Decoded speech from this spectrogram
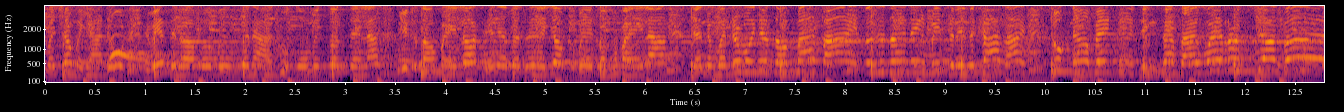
ไมชอบไปอยาดูเว้นแต่รอมือมึงก็น่าคู่กูไม่สนใจแล้วย่าก็ต้องไปลดให้เอแต่เธอยกมือของเขาไปแล้วอย่นึ่งวันรู้ว่าจะตกมาตายตอนเธอาได้มีเสน่ห์แต่ข้าลายทุกแนวเพลงคือสิ่งท้าทายไว้รุ่นชอนเบอร์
